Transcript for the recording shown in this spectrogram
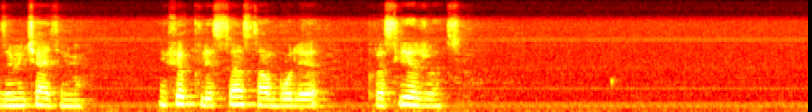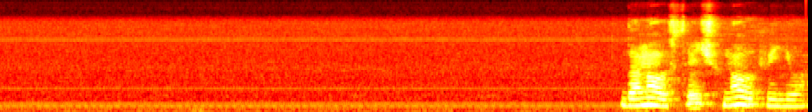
Замечательно. Эффект листа стал более прослеживаться. До новых встреч в новых видео.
